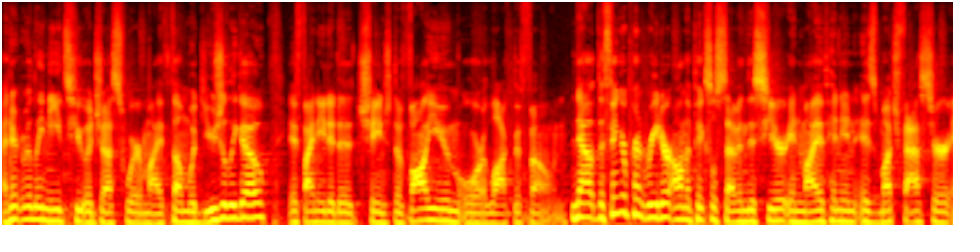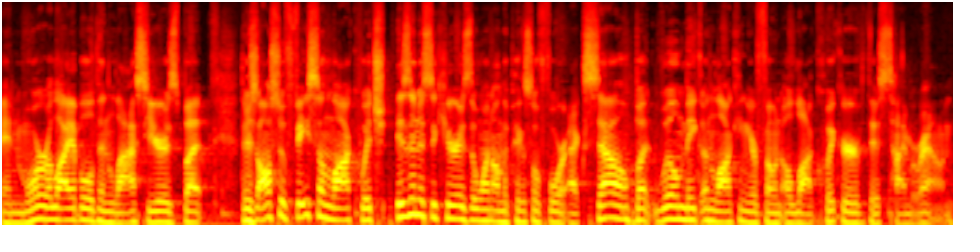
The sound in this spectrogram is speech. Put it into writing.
I didn't really need to adjust where my thumb would usually go if I needed to change the volume or lock the phone. Now, the fingerprint reader on the Pixel 7 this year in in my opinion, is much faster and more reliable than last year's, but there's also Face Unlock, which isn't as secure as the one on the Pixel 4 XL, but will make unlocking your phone a lot quicker this time around.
